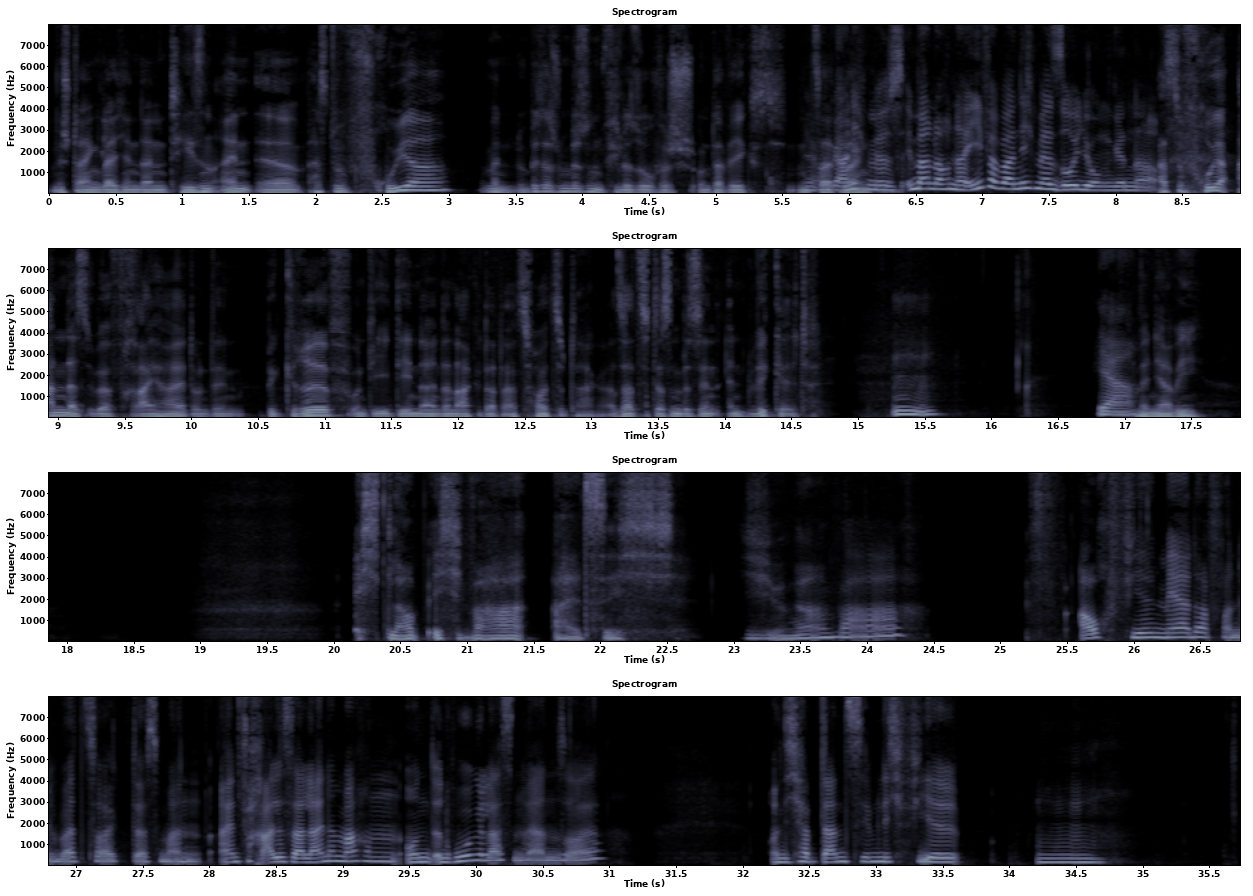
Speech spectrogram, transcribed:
Wir steigen gleich in deine Thesen ein. Äh, hast du früher, du bist ja schon ein bisschen philosophisch unterwegs, eine ja, Zeit gar nicht mehr, ist immer noch naiv, aber nicht mehr so jung, genau. Hast du früher anders über Freiheit und den Begriff und die Ideen dahinter nachgedacht als heutzutage? Also hat sich das ein bisschen entwickelt? Mhm. Ja. Wenn ja, wie? Ich glaube, ich war, als ich jünger war, auch viel mehr davon überzeugt, dass man einfach alles alleine machen und in Ruhe gelassen werden soll. Und ich habe dann ziemlich viel mh, mm,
